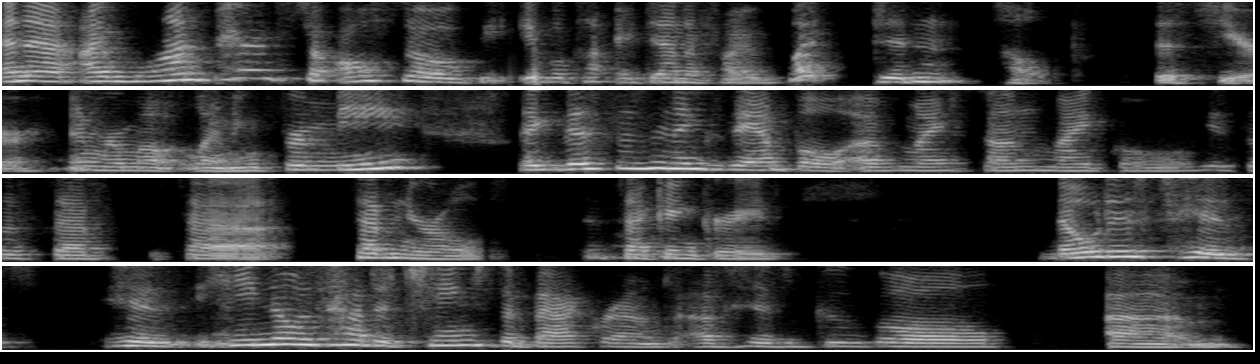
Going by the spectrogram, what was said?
And I, want parents to also be able to identify what didn't help this year in remote learning. For me, like this is an example of my son, Michael. He's a seven year old in second grade. Notice his, his, he knows how to change the background of his Google um,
